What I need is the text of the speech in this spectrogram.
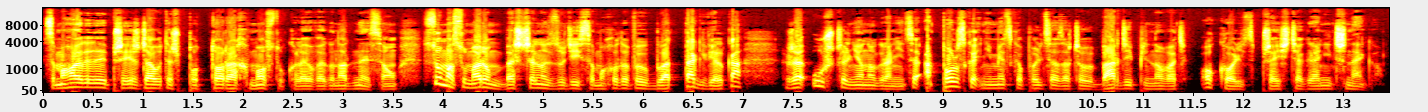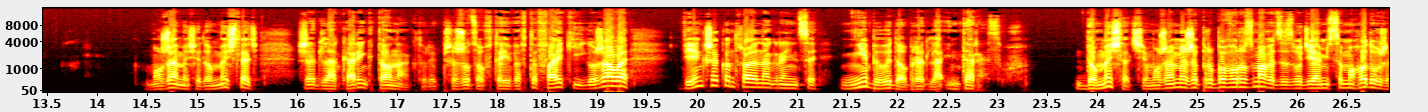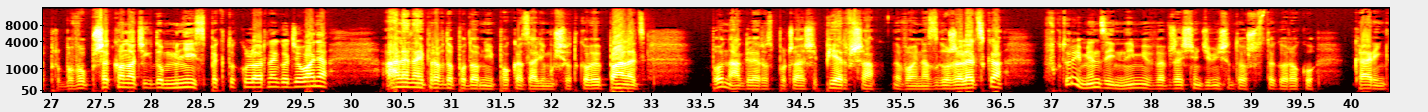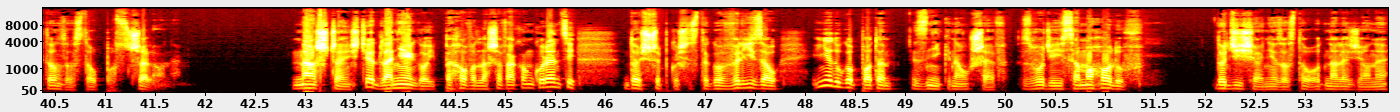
Samochody przejeżdżały też po torach mostu kolejowego nad Nysą. Suma summarum bezczelność złodziei samochodowych była tak wielka, że uszczelniono granice, a polska i niemiecka policja zaczęły bardziej pilnować okolic przejścia granicznego. Możemy się domyśleć, że dla Carringtona, który przerzucał w tej we w te fajki i gorzałe, większe kontrole na granicy nie były dobre dla interesów. Domyślać się możemy, że próbował rozmawiać ze złodziejami samochodów, że próbował przekonać ich do mniej spektakularnego działania, ale najprawdopodobniej pokazali mu środkowy palec, bo nagle rozpoczęła się pierwsza wojna zgorzelecka, w której między innymi we wrześniu 1996 roku Carrington został postrzelony. Na szczęście dla niego i pechowo dla szefa konkurencji dość szybko się z tego wylizał i niedługo potem zniknął szef złodziei samochodów, do dzisiaj nie został odnaleziony,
